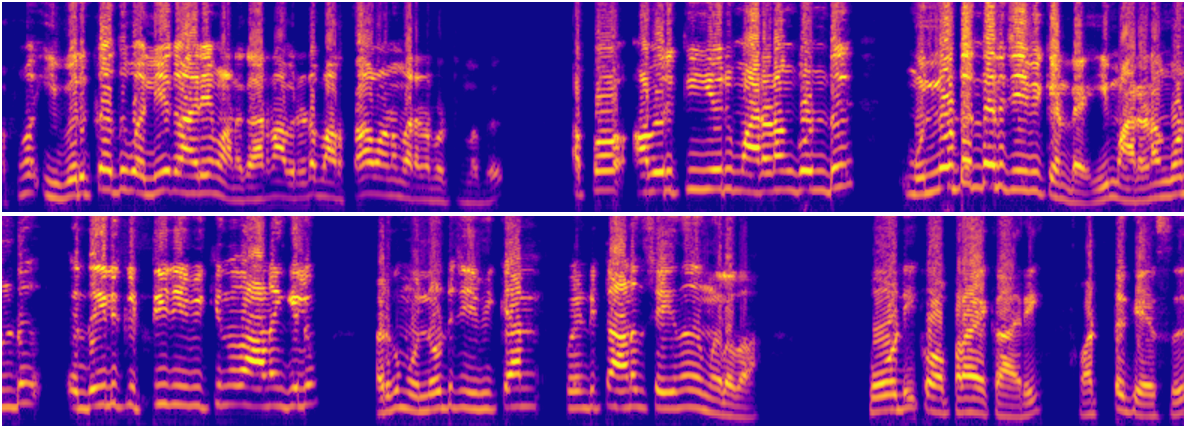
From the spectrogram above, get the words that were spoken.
അപ്പോൾ ഇവർക്ക് അത് വലിയ കാര്യമാണ്. കാരണം അവരുടെ ഭർത്താവാണ് മരണപ്പെട്ടുള്ളത്. അപ്പോൾ അവർക്ക് ഈ ഒരു മരണം കൊണ്ട് മുന്നോട്ട് എന്തായാലും ജീവിക്കണ്ടേ? ഈ മരണം കൊണ്ട് എന്തെങ്കിലും കിട്ടി ജീവിക്കുന്നതാണെങ്കിലും അവർക്ക് മുന്നോട്ട് ജീവിക്കാൻ വേണ്ടിയിട്ടാണ് ഇത് ചെയ്യുന്നത് എന്നുള്ളതാ. ബോഡി കോപ്രായക്കാരി വട്ട് കേസ്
